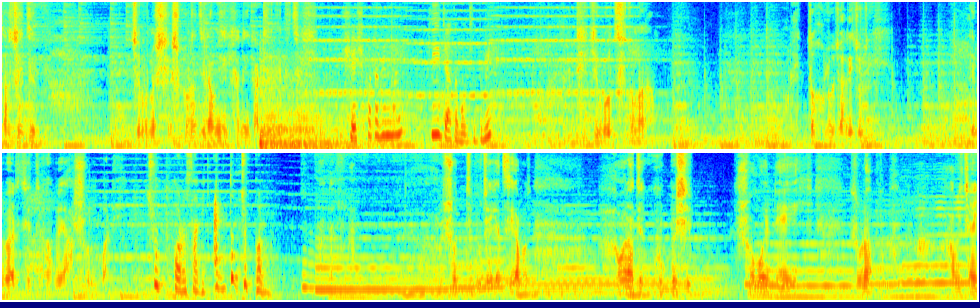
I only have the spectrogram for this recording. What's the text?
তার চাইতে জীবনের শেষ কটা দিন আমি এখানেই কাটিয়ে দিতে চাই শেষ কটা দিন মানে? কি যাতা বলছো তুমি? ঠিকই বলছিল না অনেক তো হলো জারি জুরি। এবার যেতে হবে আসল বাড়ি। চুপ করো সাদিক একদম চুপ করো। সত্যি বুঝে গেছি আমার আমার হাতে খুব বেশি সময় নেই। শোনা আমি চাই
